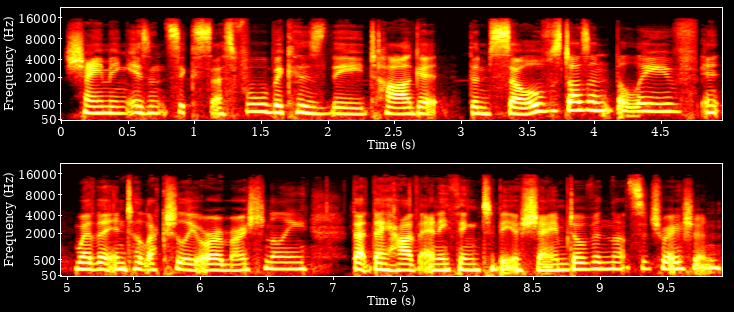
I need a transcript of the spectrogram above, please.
shaming isn't successful because the target themselves doesn't believe, whether intellectually or emotionally, that they have anything to be ashamed of in that situation.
